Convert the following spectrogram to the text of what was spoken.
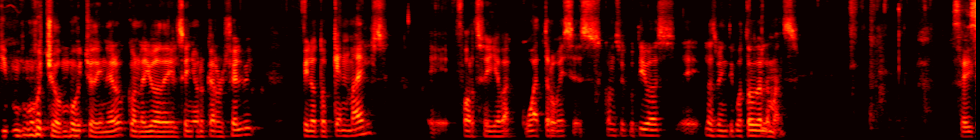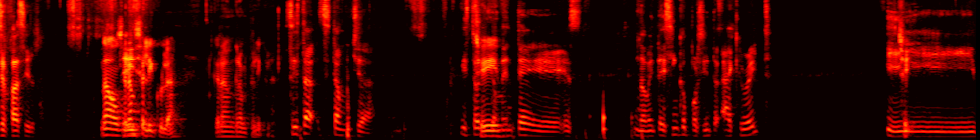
y mucho, mucho dinero con la ayuda del señor Carol Shelby, piloto Ken Miles. Eh, Ford se lleva cuatro veces consecutivas eh, las 24 de Le Mans. Se dice fácil. No, Sí, gran sí. película. Gran, gran película. Sí está, sí está muy chida. Históricamente es 95% accurate. Y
